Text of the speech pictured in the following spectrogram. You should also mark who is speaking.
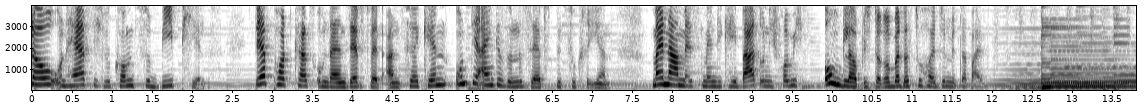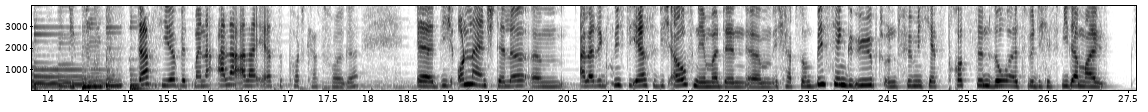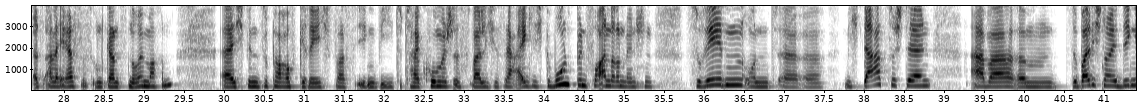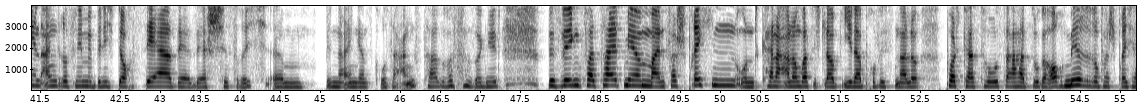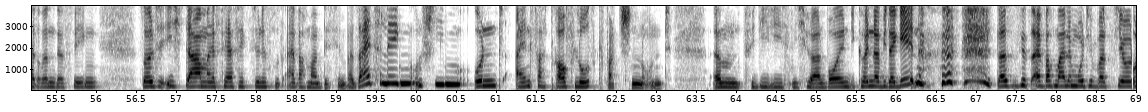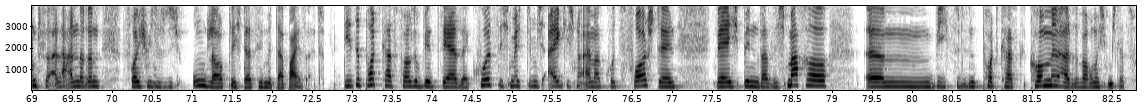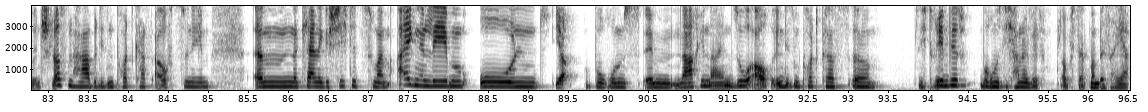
Speaker 1: Hello und herzlich willkommen zu Be Peerless, der Podcast, um deinen Selbstwert anzuerkennen und dir ein gesundes Selbstbild zu kreieren. Mein Name ist Mandy K. Barth und ich freue mich unglaublich darüber, dass du heute mit dabei bist. Das hier wird meine aller, allererste Podcast-Folge, äh, die ich online stelle. Ähm, allerdings nicht die erste, die ich aufnehme, denn ähm, ich habe so ein bisschen geübt und fühle mich jetzt trotzdem so, als würde ich es wieder mal als allererstes und ganz neu machen. Äh, ich bin super aufgeregt, was irgendwie total komisch ist, weil ich es ja eigentlich gewohnt bin, vor anderen Menschen zu reden und äh, äh, mich darzustellen. Aber ähm, sobald ich neue Dinge in Angriff nehme, bin ich doch sehr, sehr, sehr schisserig. Ähm, bin da ein ganz großer Angsthase, was das angeht. Deswegen verzeiht mir mein Versprechen und keine Ahnung was. Ich glaube, jeder professionelle Podcast-Hoster hat sogar auch mehrere Versprecher drin. Deswegen sollte ich da mein Perfektionismus einfach mal ein bisschen beiseite legen und schieben und einfach drauf losquatschen und ähm, für die, die es nicht hören wollen, die können da wieder gehen. das ist jetzt einfach meine Motivation. Und für alle anderen freue ich mich natürlich unglaublich, dass ihr mit dabei seid. Diese Podcast-Folge wird sehr, sehr kurz. Ich möchte mich eigentlich nur einmal kurz vorstellen, wer ich bin, was ich mache, ähm, wie ich zu diesem Podcast gekommen bin, also warum ich mich dazu entschlossen habe, diesen Podcast aufzunehmen, ähm, eine kleine Geschichte zu meinem eigenen Leben und ja, worum es im Nachhinein so auch in diesem Podcast äh, sich drehen wird, worum es sich handeln wird. Glaube ich, sagt man besser, ja.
